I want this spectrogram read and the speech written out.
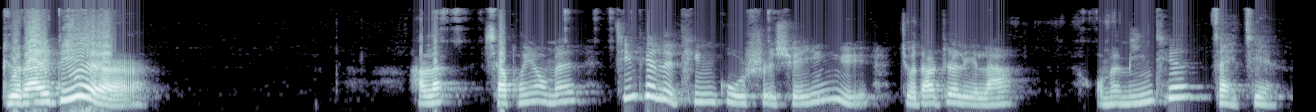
Good idea. 好了，小朋友们，今天的听故事学英语就到这里啦。 我们明天再见。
